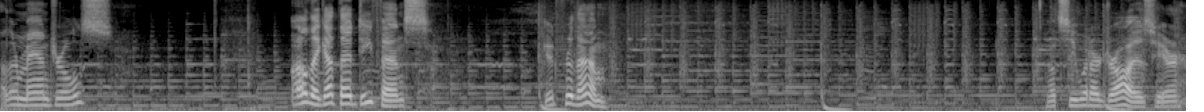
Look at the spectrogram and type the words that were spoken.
Other mandrills. Oh, they got that defense. Good for them. Let's see what our draw is here.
